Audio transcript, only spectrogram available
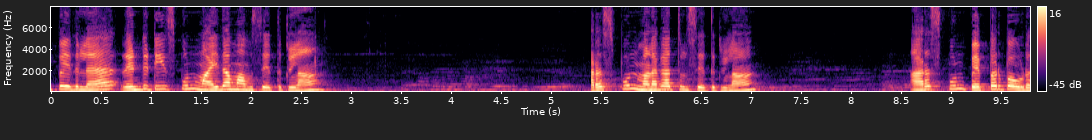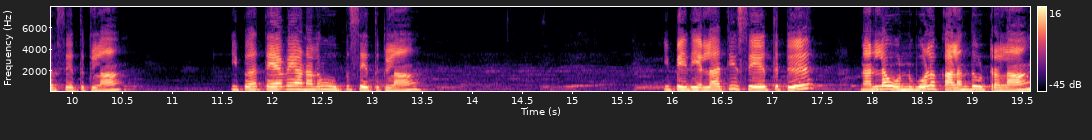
இப்போ இதில் ரெண்டு டீஸ்பூன் மைதா மாவு சேர்த்துக்கலாம். அரை ஸ்பூன் மிளகாத்தூள் சேர்த்துக்கலாம். அரை ஸ்பூன் பெப்பர் பவுடர் சேர்த்துக்கலாம். இப்போ தேவையான அளவு உப்பு சேர்த்துக்கலாம். இப்போ இது எல்லாத்தையும் சேர்த்துட்டு நல்லா ஒன்று போல் கலந்து விட்டுறலாம்.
